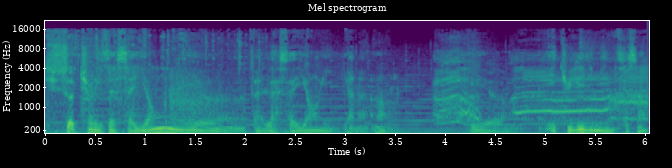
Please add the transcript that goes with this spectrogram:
tu sautes sur les assaillants. Et, euh, enfin, l'assaillant, il y en a un. Et, euh, et tu l'élimines, c'est ça?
